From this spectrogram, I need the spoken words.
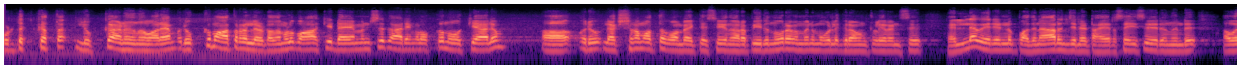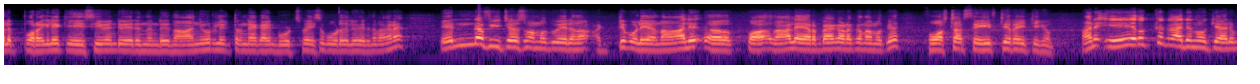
ഒടുക്കത്തെ ലുക്കാണ് എന്ന് പറയാം. ലുക്ക് മാത്രമല്ല കേട്ടോ. നമ്മൾ ബാക്കി ഡയമെൻഷൻ കാര്യങ്ങളൊക്കെ നോക്കിയാലും ഒരു ലക്ഷണമൊത്ത കോമ്പാക്ട് എസ് ചെയ്യുന്നവർ അപ്പോൾ ഇരുന്നൂറ് എം എമ്മിന് മുകളിൽ ഗ്രൗണ്ട് ക്ലിയറൻസ് എല്ലാ വേരിയന്റിലും പതിനാറ് ഇഞ്ചിന്റെ ടയർ സൈസ് വരുന്നുണ്ട്. അതുപോലെ പുറകിലേക്ക് എ സി വെന്റ് വരുന്നുണ്ട്. നാനൂറ് ലിറ്ററിന്റെയൊക്കെ ബൂട്ട് സ്പേസ് കൂടുതൽ വരുന്നുണ്ട്. അങ്ങനെ എല്ലാ ഫീച്ചേഴ്സും നമുക്ക് വരുന്ന അടിപൊളിയാണ് നാല് നാല് എയർ ബാഗ് അടക്കം നമുക്ക് ഫോർ സ്റ്റാർ സേഫ്റ്റി റേറ്റിങ്ങും അങ്ങനെ ഏതൊക്കെ കാര്യം നോക്കിയാലും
